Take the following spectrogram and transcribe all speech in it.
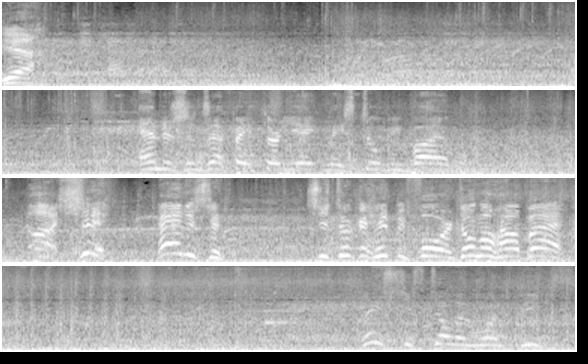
Yeah. Anderson's FA-38 may still be viable. Ah, shit! Anderson! She took a hit before. Don't know how bad. At least she's still in one piece.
